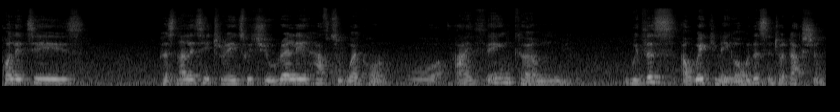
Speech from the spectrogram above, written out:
qualities, personality traits which you really have to work on. I think um, with this awakening or with this introduction,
